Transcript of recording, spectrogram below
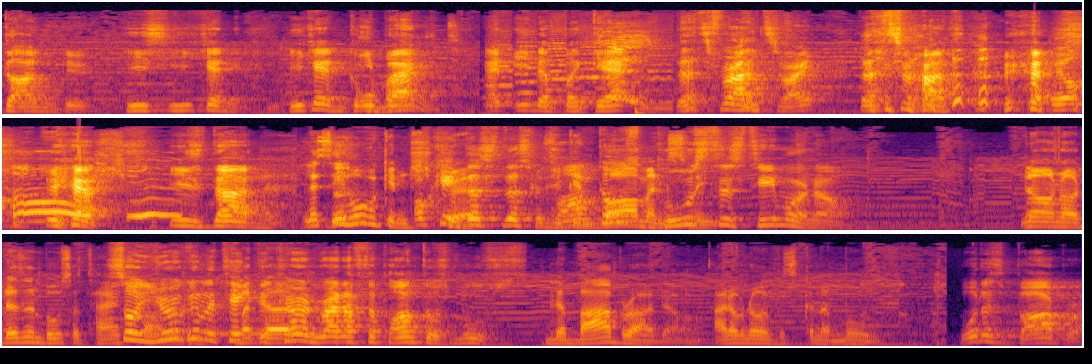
done, dude. He's he can he can go He back might. and eat a baguette. That's France, right? That's France. Oh, yeah, shit. he's done. Let's see who we can Okay, strip, does does 'cause you can bomb Pontos boost his team or no? No, no, it doesn't boost attack. So you're gonna take But the turn right after Pontos moves. The Barbara though, I don't know if it's gonna move. What is Barbara?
